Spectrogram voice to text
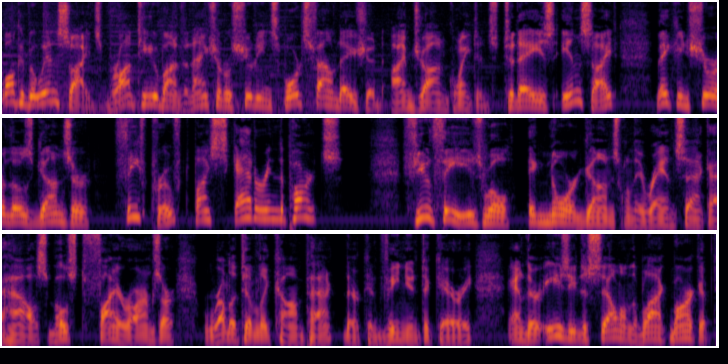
Welcome to Insights, brought to you by the National Shooting Sports Foundation. I'm John Quaintance. Today's insight making sure those guns are thief proofed by scattering the parts. Few thieves will ignore guns when they ransack a house. Most firearms are relatively compact, they're convenient to carry, and they're easy to sell on the black market.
